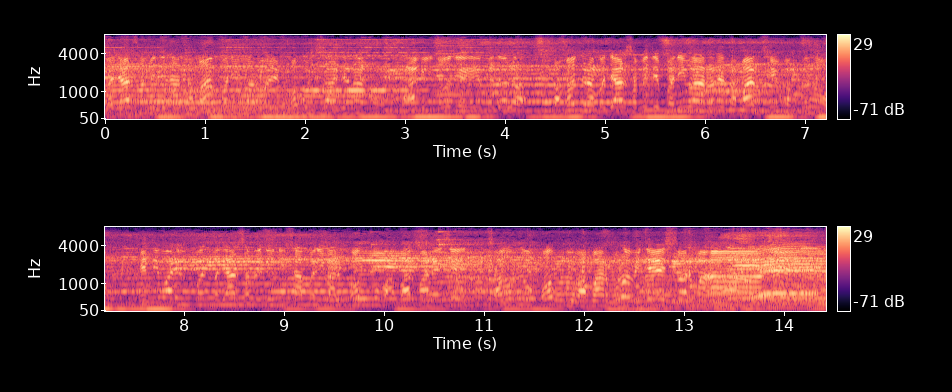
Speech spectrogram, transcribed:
બજાર સમિતિના તમામ પરિવારોએ ખૂબ ઉત્સાહજનક ભાગ લીધો છે. એ બદલ સમગ્ર બજાર સમિતિ પરિવાર અને તમામ શિવ ભક્તોનો ખેતીવાડી ઉપવન બજાર સમિતિ દિશા પરિવાર ખૂબ ખૂબ આભાર માને છે. સૌનો ખૂબ ખૂબ આભાર. બોલો વિજયેશ્વર મહાદેવ.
